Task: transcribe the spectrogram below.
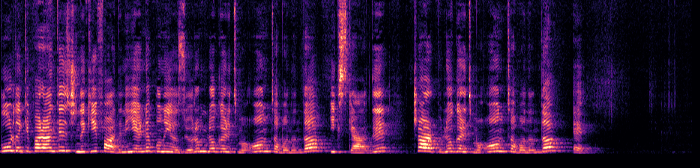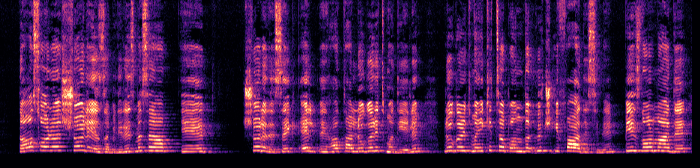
buradaki parantez içindeki ifadenin yerine bunu yazıyorum. Logaritma 10 tabanında x geldi. Çarpı logaritma 10 tabanında e. Daha sonra şöyle yazabiliriz. Mesela e, şöyle desek el, e, hatta logaritma diyelim. Logaritma 2 tabanında 3 ifadesini biz normalde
